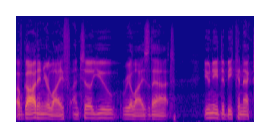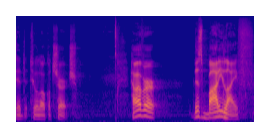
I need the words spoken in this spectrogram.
of God in your life until you realize that. You need to be connected to a local church. However, this body life,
